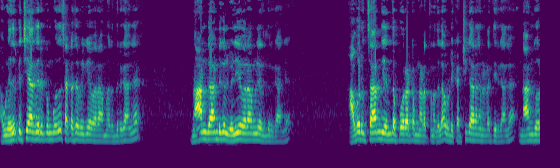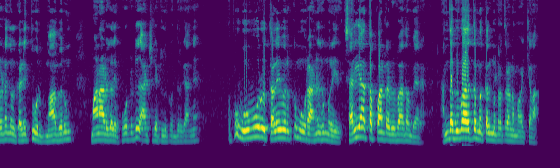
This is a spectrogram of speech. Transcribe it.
அவங்க எதிர்க்கட்சியாக இருக்கும்போது சட்டசபைக்கே வராமல் இருந்திருக்காங்க. நான்கு ஆண்டுகள் வெளியே வராமலே இருந்திருக்காங்க. அவர் சார்ந்து எந்த போராட்டம் நடத்தினதில் அவருடைய கட்சிக்காரங்க நடத்தியிருக்காங்க. நான்கு வருடங்கள் கழித்து ஒரு மாபெரும் மாநாடுகளை போட்டுட்டு ஆட்சி கட்டலுக்கு வந்திருக்காங்க. அப்போது ஒவ்வொரு தலைவருக்கும் ஒரு அணுகுமுறை இருக்கு. சரியா தப்பான்ற விவாதம் வேறு. அந்த விவாதத்தை மக்கள் மன்றத்தில் நம்ம வைக்கலாம்.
